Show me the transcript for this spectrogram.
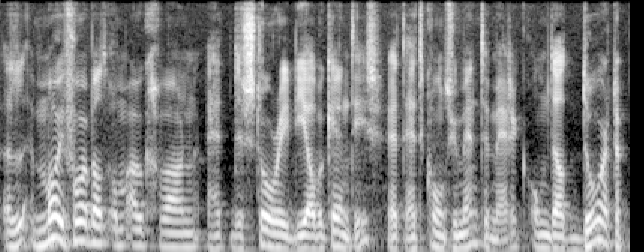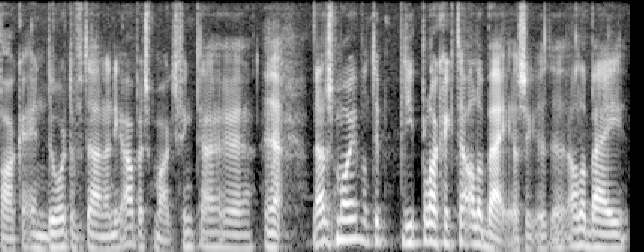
Een mooi voorbeeld om ook gewoon het, de story die al bekend is, het, het consumentenmerk, om dat door te pakken en door te vertalen naar die arbeidsmarkt. Vind ik daar, uh, Ja. nou dat is mooi, want die, die plak ik er allebei. Als ik, uh, allebei.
